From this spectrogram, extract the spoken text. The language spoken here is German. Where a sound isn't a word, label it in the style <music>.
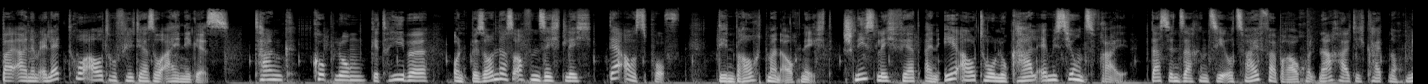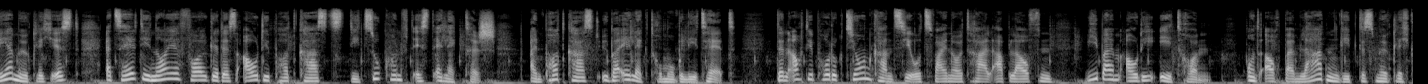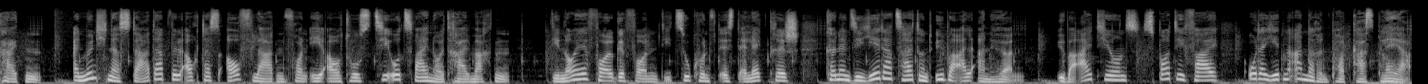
Bei einem Elektroauto fehlt ja so einiges. Tank, Kupplung, Getriebe und besonders offensichtlich der Auspuff. Den braucht man auch nicht. Schließlich fährt ein E-Auto lokal emissionsfrei. Dass in Sachen CO2-Verbrauch und Nachhaltigkeit noch mehr möglich ist, erzählt die neue Folge des Audi-Podcasts Die Zukunft ist elektrisch. Ein Podcast über Elektromobilität. Denn auch die Produktion kann CO2-neutral ablaufen, wie beim Audi e-tron. Und auch beim Laden gibt es Möglichkeiten. Ein Münchner Startup will auch das Aufladen von E-Autos CO2-neutral machen. Die neue Folge von Die Zukunft ist elektrisch können Sie jederzeit und überall anhören. Über iTunes, Spotify oder jeden anderen Podcast-Player.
